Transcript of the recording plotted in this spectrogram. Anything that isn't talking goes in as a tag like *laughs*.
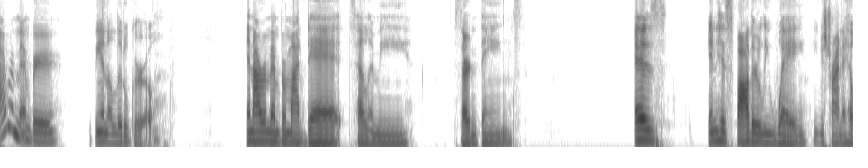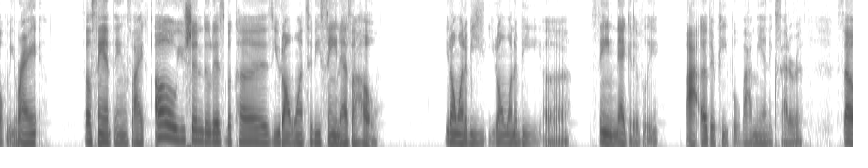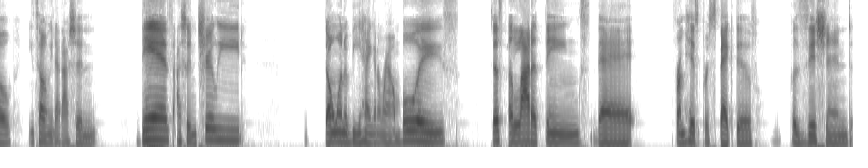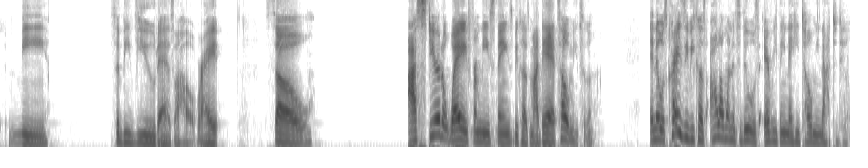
I remember being a little girl, and I remember my dad telling me certain things as in his fatherly way, he was trying to help me, right? So saying things like, "Oh, you shouldn't do this because you don't want to be seen as a hoe. You don't want to be you don't want to be uh seen negatively by other people, by men, etc." So, he told me that I shouldn't dance, I shouldn't cheerlead, don't want to be hanging around boys. Just a lot of things that from his perspective positioned me to be viewed as a hoe, right? So I steered away from these things because my dad told me to. And it was crazy because all I wanted to do was everything that he told me not to do.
